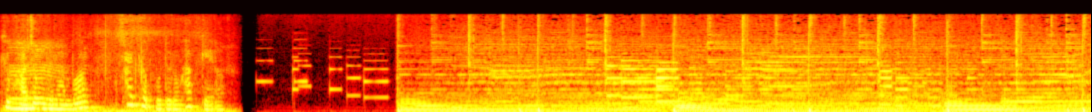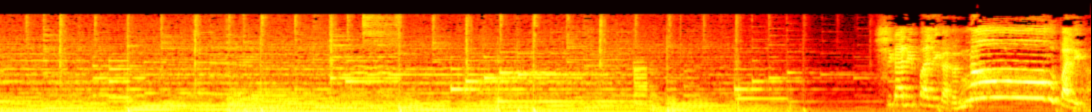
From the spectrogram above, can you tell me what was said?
그 음. 과정들을 한번 살펴보도록 할게요. 빨리 가도 너무 빨리 가.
